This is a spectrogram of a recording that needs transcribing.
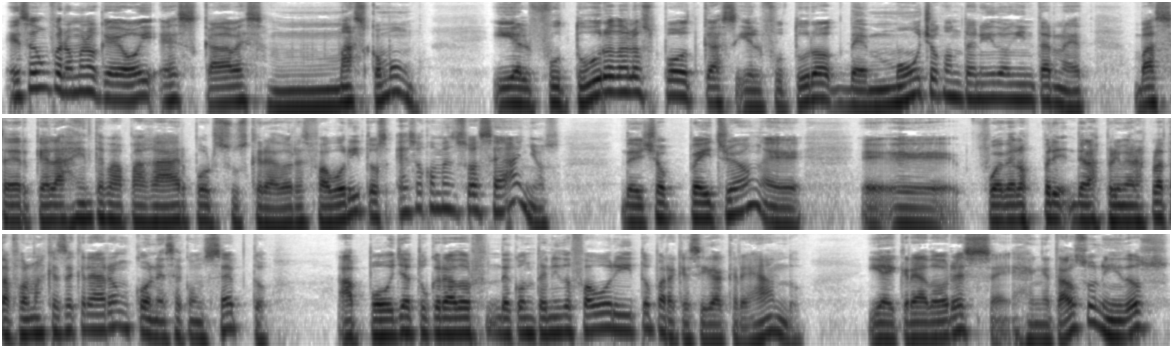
Ese es un fenómeno que hoy es cada vez más común. Y el futuro de los podcasts y el futuro de mucho contenido en Internet va a ser que la gente va a pagar por sus creadores favoritos. Eso comenzó hace años. De hecho, Patreon eh, eh, eh, fue de, las primeras plataformas que se crearon con ese concepto. Apoya a tu creador de contenido favorito para que siga creando. Y hay creadores en Estados Unidos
